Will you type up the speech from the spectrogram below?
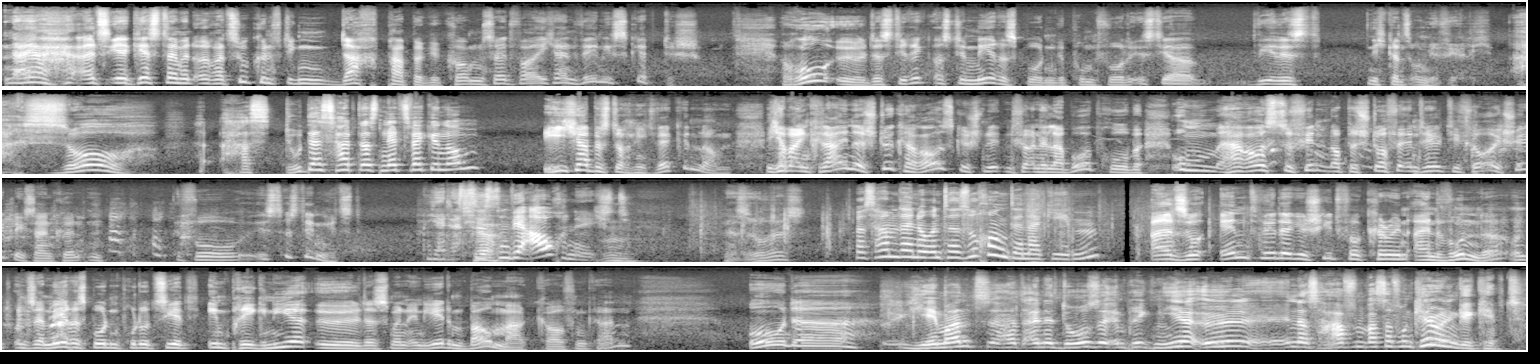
Naja, als ihr gestern mit eurer zukünftigen Dachpappe gekommen seid, war ich ein wenig skeptisch. Rohöl, das direkt aus dem Meeresboden gepumpt wurde, ist ja, wie ihr wisst, nicht ganz ungefährlich. Ach so. Hast du deshalb das Netz weggenommen? Ich habe es doch nicht weggenommen. Ich habe ein kleines Stück herausgeschnitten für eine Laborprobe, um herauszufinden, ob es Stoffe enthält, die für euch schädlich sein könnten. Wo ist es denn jetzt? Ja, das Tja. wissen wir auch nicht. Na sowas? Was haben deine Untersuchungen denn ergeben? Also entweder geschieht vor Currin ein Wunder und unser Meeresboden produziert Imprägnieröl, das man in jedem Baumarkt kaufen kann, oder Jemand hat eine Dose Imprägnieröl in das Hafenwasser von Kirin gekippt.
